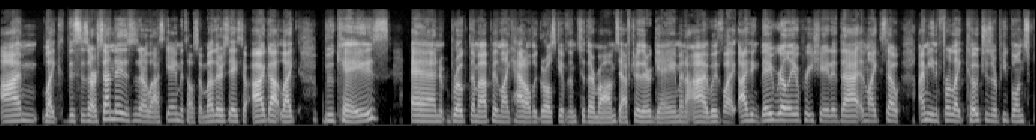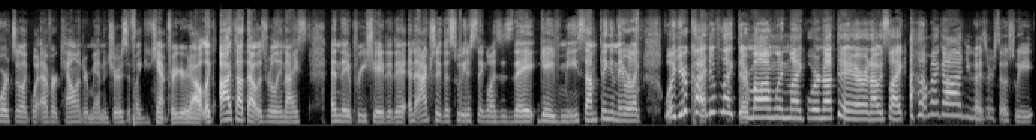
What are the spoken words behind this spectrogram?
I'm like, this is our Sunday, this is our last game. It's also Mother's Day, so I got like bouquets and broke them up and like had all the girls give them to their moms after their game and i was like i think they really appreciated that and like so so I mean, for like coaches or people in sports or like whatever calendar managers, if like you can't figure it out, like I thought that was really nice and they appreciated it. And actually, the sweetest thing was is they gave me something and they were like, "Well, you're kind of like their mom when like we're not there," and I was like, "Oh my god, you guys are so sweet."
